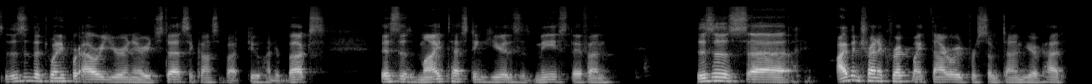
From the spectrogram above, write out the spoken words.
So this is the 24-hour urinary test. It costs about 200 bucks. This is my testing here. This is me, Stefan. This is uh, I've been trying to correct my thyroid for some time here. I've had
